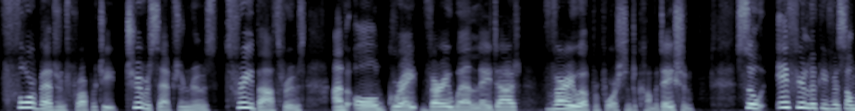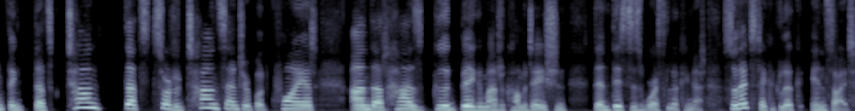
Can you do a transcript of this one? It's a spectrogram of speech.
four bedrooms property, two reception rooms, three bathrooms, and all great, very well laid out, very well proportioned accommodation. So if you're looking for something that's town that's sort of town centre but quiet and that has good big amount of accommodation, then this is worth looking at. So let's take a look inside.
